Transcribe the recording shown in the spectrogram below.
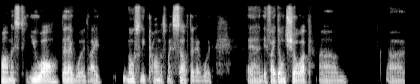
promised you all that i would i mostly promised myself that i would and if I don't show up, um, uh,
